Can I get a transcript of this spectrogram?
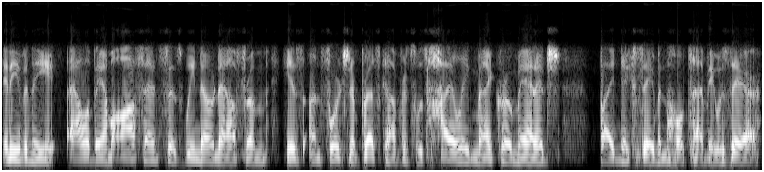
and even the Alabama offense, as we know now from his unfortunate press conference, was highly micromanaged by Nick Saban the whole time he was there.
